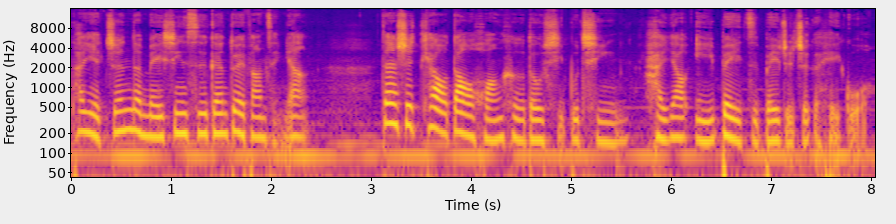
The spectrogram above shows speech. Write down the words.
他也真的没心思跟对方怎样，但是跳到黄河都洗不清，还要一辈子背着这个黑锅。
